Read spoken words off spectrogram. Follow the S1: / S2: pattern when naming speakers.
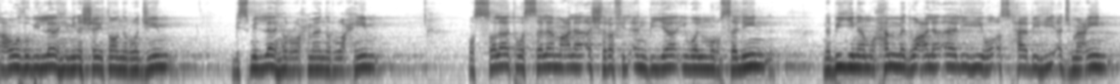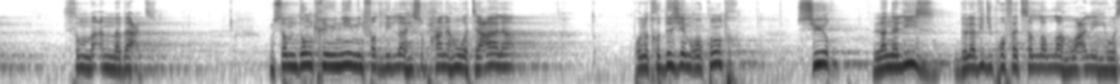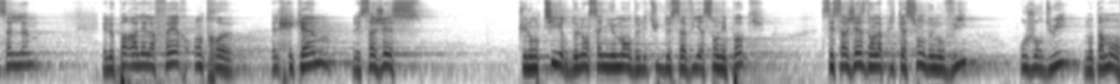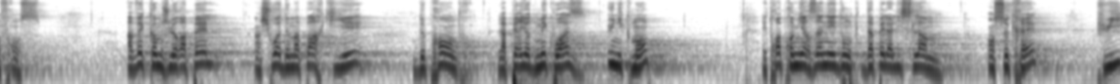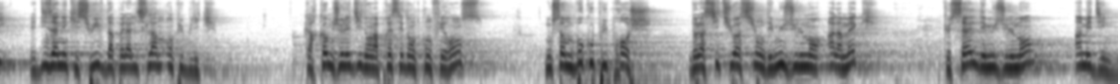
S1: أعوذ بالله من الشيطان الرجيم. بسم الله الرحمن الرحيم. والصلاة والسلام على أشرف الأنبياء والمرسلين نبينا محمد وعلى آله وأصحابه أجمعين. ثم أما بعد. Nous دونك donc من فضل الله سبحانه وتعالى, pour notre deuxième rencontre sur l'analyse de la vie du prophète صلى الله عليه وسلم, et le parallèle à faire entre el-hikam, les sagesses que l'on tire de l'enseignement de l'étude de sa vie à son époque, ces sagesses dans l'application de nos vies aujourd'hui, notamment en France. Avec, comme je le rappelle, un choix de ma part qui est de prendre la période mécoise uniquement, les trois premières années donc d'appel à l'islam en secret, puis les dix années qui suivent d'appel à l'islam en public. Car comme je l'ai dit dans la précédente conférence, nous sommes beaucoup plus proches de la situation des musulmans à la Mecque que celle des musulmans à Médine.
